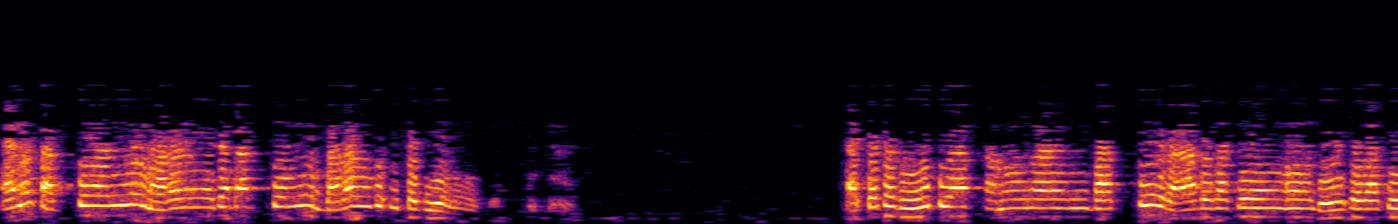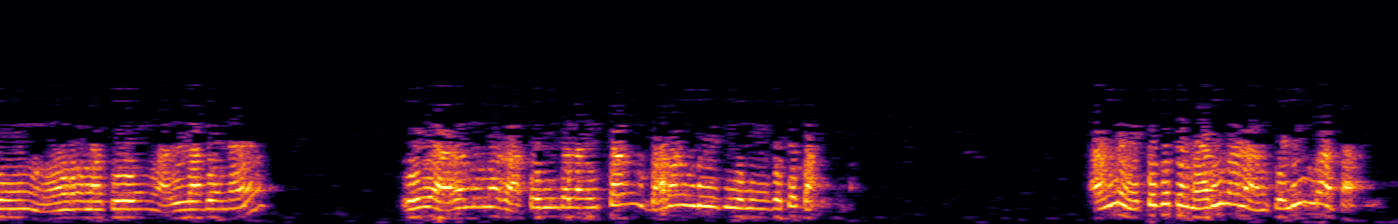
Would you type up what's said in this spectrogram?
හැම සත්‍යයන්ම මරණයටපත් වෙන්නේ බරංග සිත කියන එක. අතට රූපයක් සමුනන් දැක්කේ රාග වශයෙන් හෝ දේශ වශයෙන් මෝහ වශයෙන් අල්ලාගෙන ඒ අරමුණ රස විඳලා හිටන් බරංගය කියන එකට බං. අන්න එතකොට මරුණා නම් කෙලින්ම අතාරිනවා.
